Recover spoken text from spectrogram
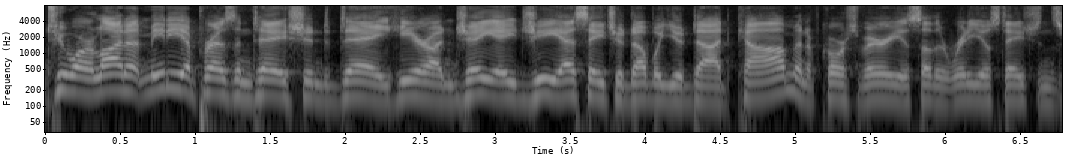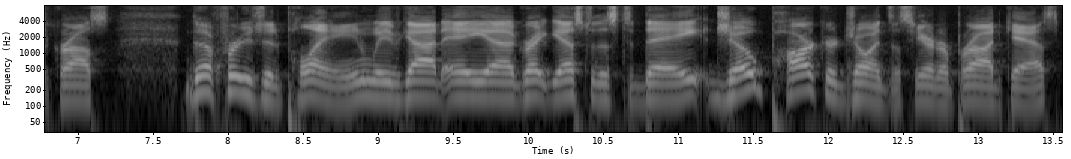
to our lineup media presentation today here on JAGSHOW.com and, of course, various other radio stations across the fruited plain. We've got a uh, great guest with us today. Joe Parker joins us here in our broadcast.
